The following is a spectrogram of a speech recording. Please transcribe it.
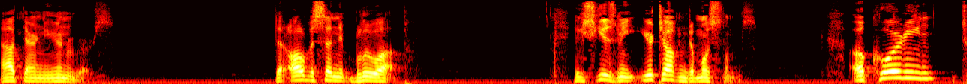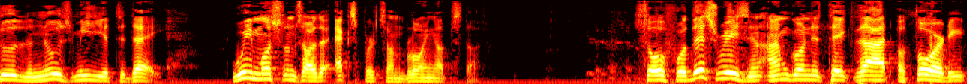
out there in the universe, that all of a sudden it blew up. Excuse me, you're talking to Muslims. According to the news media today, we Muslims are the experts on blowing up stuff. So for this reason, I'm going to take that authority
